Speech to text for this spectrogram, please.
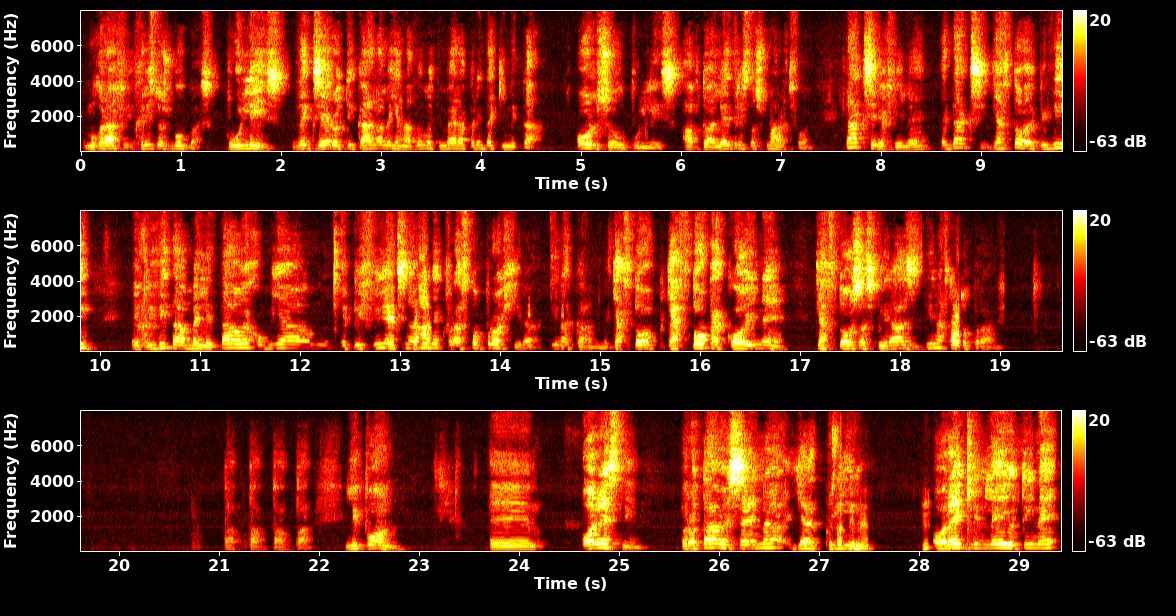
Μου γράφει Χρήστος Μπούμπας. Πουλής. Δεν ξέρω τι κάναμε για να δούμε τη μέρα πριν τα κινητά. Also πουλής. Από το αλέτρι στο smartphone. Εντάξει, ρε φίλε, εντάξει. Γι' αυτό επειδή επειδή τα μελετάω, έχω μια επιφύλαξη να μην εκφραστώ πρόχειρα. Τι να κάνουμε. Και αυτό, και αυτό κακό είναι. Και αυτό σας πειράζει. Τι είναι αυτό το πράγμα; Πα, πα, πα, πα. Λοιπόν, ε, Ορέστη, ρωτάω εσένα γιατί ο Ρέγκλιν λέει ότι είναι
